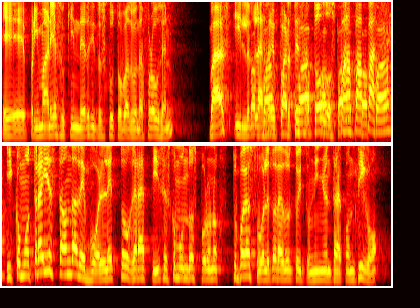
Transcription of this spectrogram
eh, primarias o kinders y entonces justo vas a Frozen, vas y Pa, las pa, repartes pa, a todos, pa, pa. Y como trae esta onda de boleto gratis, es como un dos por uno, tú pagas tu boleto de adulto y tu niño entra contigo,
